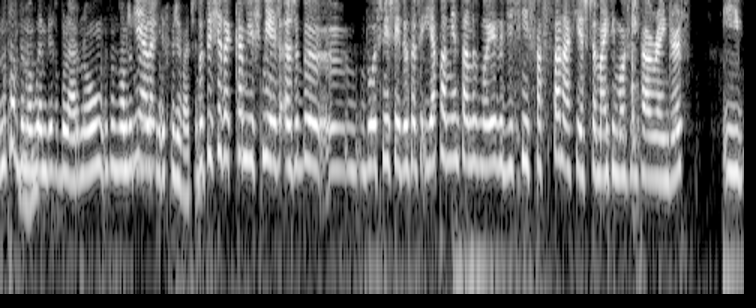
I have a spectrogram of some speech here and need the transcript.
naprawdę ma głębię fabularną, są tam rzeczy, Nie, ale- się nie spodziewacie. Bo ty się tak, Kamil, śmiejesz, a żeby y, było śmieszniej, to znaczy ja pamiętam z mojego dzieciństwa w Stanach jeszcze Mighty Morphin Power Rangers i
